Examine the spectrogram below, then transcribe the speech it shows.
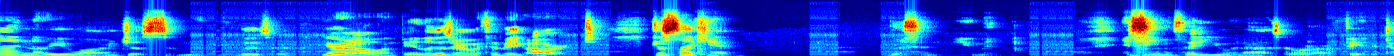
I know you aren't just some wimpy loser. You're a wimpy loser with a big heart. Just like him. Listen, human. It seems that you and Asgore are fated to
